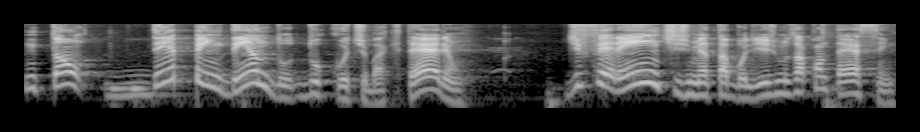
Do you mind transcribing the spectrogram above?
Então, dependendo do Cutibacterium, diferentes metabolismos acontecem.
